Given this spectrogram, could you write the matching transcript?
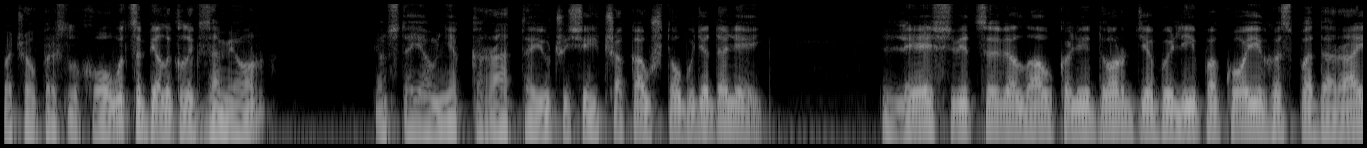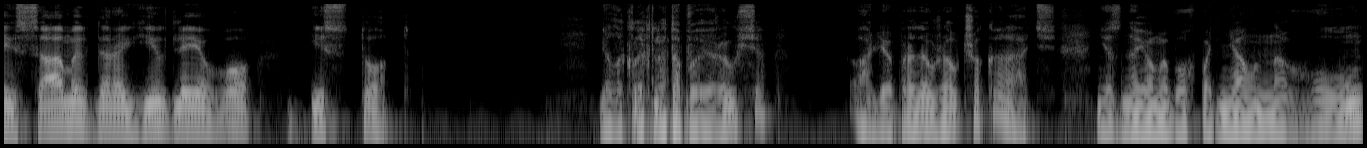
пачаў прыслухоўвацца белы клык замёр. Ён стаяў не кратаючыся і чакаў, што будзе далей. Лесвіца вяла ў калідор, дзе былі пакоі гаспадара і самых дарагіх для яго істот. Белаклык натапырыўся, але прадаўжаў чакаць. Незнаёмы Бог падняў нагу,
